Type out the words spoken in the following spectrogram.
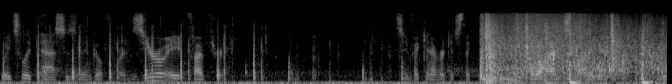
wait till he passes, and then go for it. Zero eight five three. See if I can ever get to the behind spot again.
